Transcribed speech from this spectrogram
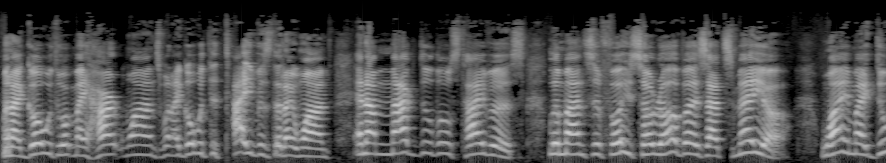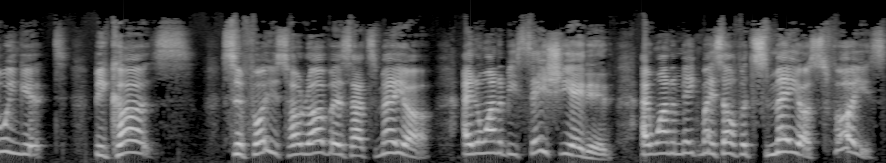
when I go with what my heart wants, when I go with the taivas that I want, and I'm magdil those taivas, leman sefois harava is atzmeya, why am I doing it? Because Sifois haravas hatzmeya. I don't want to be satiated. I want to make myself a tzmeya, sfois.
